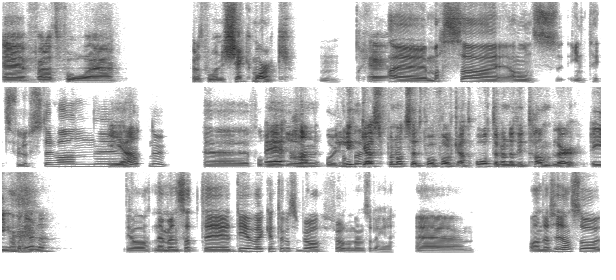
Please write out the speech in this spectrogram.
eh, Mm. för att få eh, för att få en checkmark. Mm. Eh, Eh, massa annonsintäktsförluster har han eh, Ja. fått nu. Eh, folk eh, eh, han lyckas på något sätt få folk att återvända till Tumblr. Det är imponerande. Ja, nej men så att eh, det verkar inte ha gått så bra för honom än så länge. Ehm, å andra sidan så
